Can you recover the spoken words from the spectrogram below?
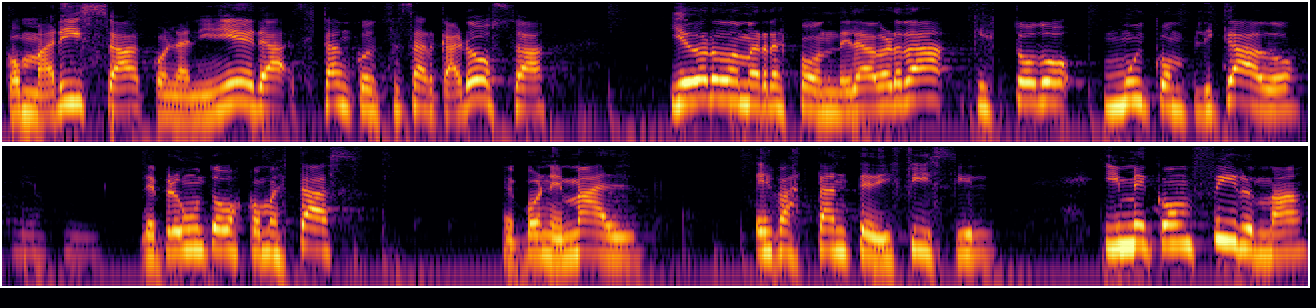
con Marisa, con la niñera, si estaban con César Carosa. Y Eduardo me responde, la verdad que es todo muy complicado. Dios mío. Le pregunto vos cómo estás. Me pone mal. Es bastante difícil. Y me confirma,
